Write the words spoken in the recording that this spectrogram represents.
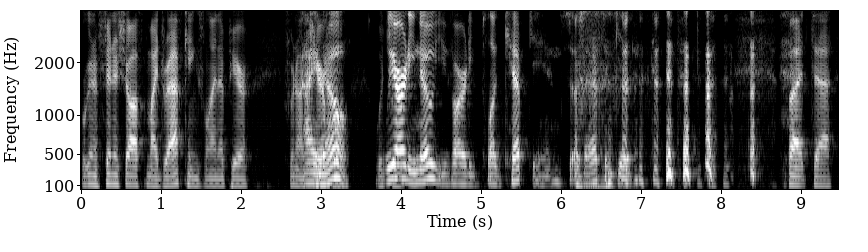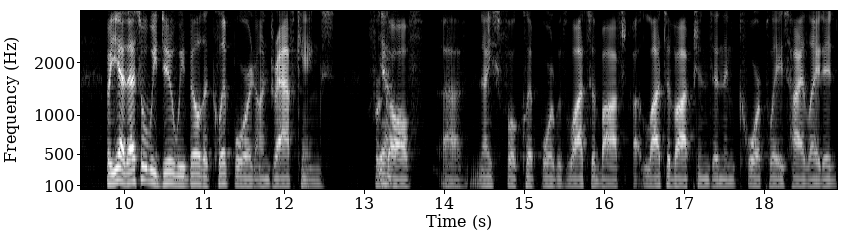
we're gonna finish off my DraftKings lineup here if we're not I careful. Know. we, we already know you've already plugged Koepka in, so that's a given. but uh, but yeah, that's what we do. We build a clipboard on DraftKings for yeah. golf. Uh, nice full clipboard with lots of op- uh, lots of options, and then core plays highlighted,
